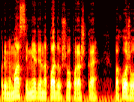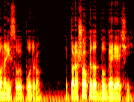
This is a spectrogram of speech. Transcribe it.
кроме массы медленно падавшего порошка, похожего на рисовую пудру. И порошок этот был горячий.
